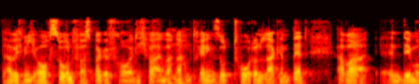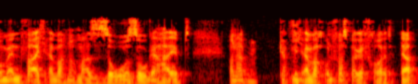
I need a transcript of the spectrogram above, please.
da habe ich mich auch so unfassbar gefreut. Ich war einfach nach dem Training so tot und lag im Bett. Aber in dem Moment war ich einfach nochmal so, so gehypt und habe mhm. hab mich einfach unfassbar gefreut. Ja,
